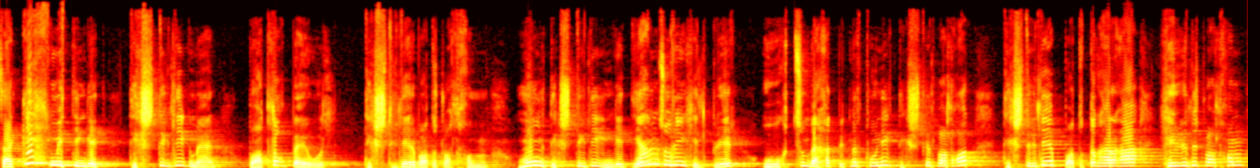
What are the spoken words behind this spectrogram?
За гих мэт ингээд тэгштэглийг маань бодлого байвал тэгштэглээр бодож болох нь мөн тэгштэглийг ингээд янз бүрийн хэлбэрээр өгөгдсөн байхад бид нар түүнийг тэгштгэл болгоод тэгштэглээ боддог харгаа хэрэглэж болох нь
